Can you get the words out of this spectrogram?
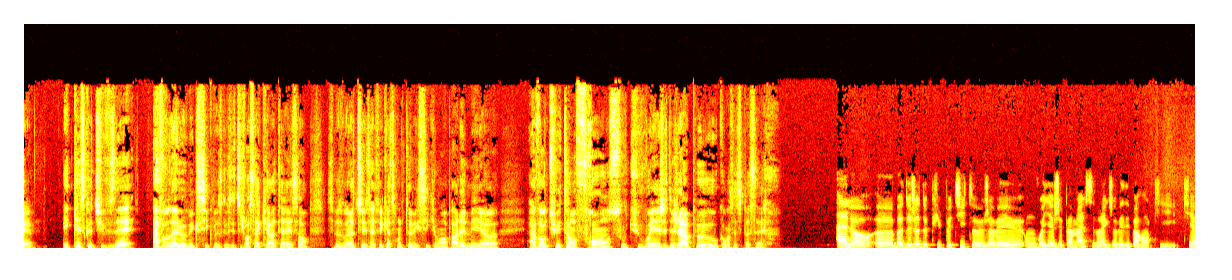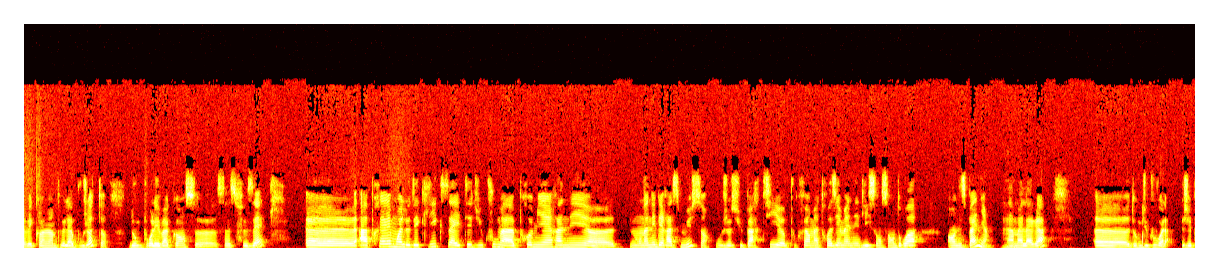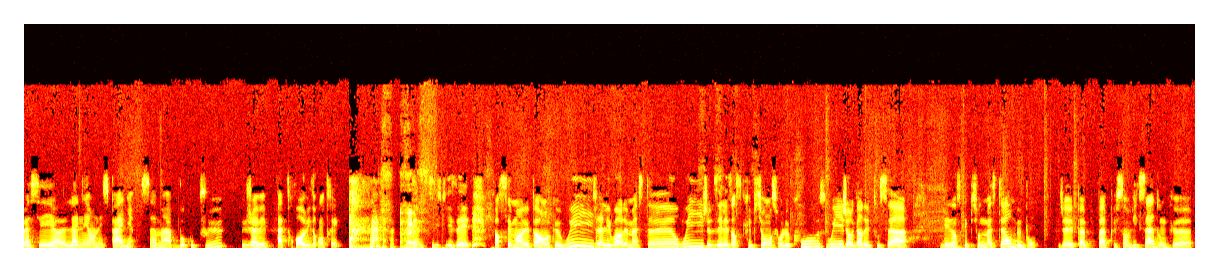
Et qu'est-ce que tu faisais avant d'aller au Mexique? Parce que c'est toujours ça qui est intéressant. C'est parce que voilà, tu as fait quatre ans que tu es au Mexique et on va en parler, mais euh, avant, tu étais en France ou tu voyageais déjà un peu ou comment ça se passait? Alors, euh, bah déjà depuis petite, euh, j'avais, on voyageait pas mal. C'est vrai que j'avais des parents qui, qui avaient quand même un peu la bougeotte. Donc pour les vacances, euh, ça se faisait. après, moi, le déclic, ça a été du coup ma première année, mon année d'Erasmus, où je suis partie pour faire ma troisième année de licence en droit en Espagne, à hmm. Malaga. Euh, donc du coup voilà, j'ai passé euh, l'année en Espagne, ça m'a beaucoup plu. J'avais pas trop envie de rentrer, même si je disais forcément à mes parents que oui, j'allais voir le master, oui, je faisais les inscriptions sur le cruise, oui, je regardais tout ça, les inscriptions de master, mais bon, j'avais pas pas plus envie que ça, donc euh,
